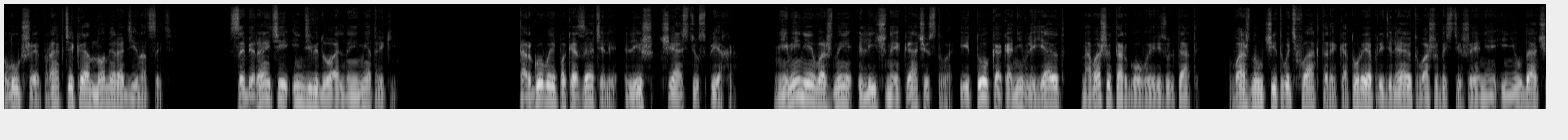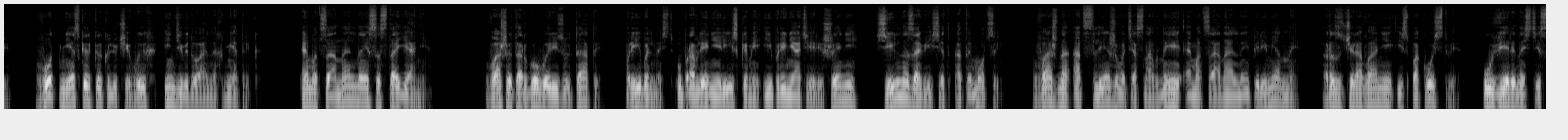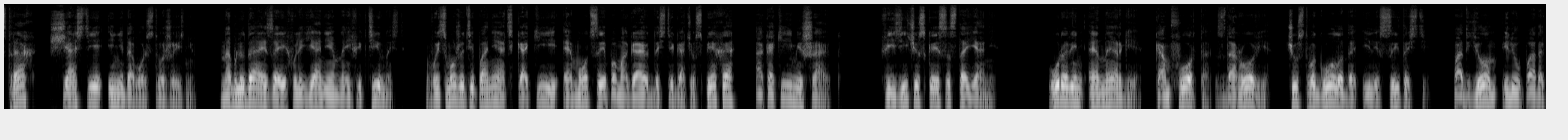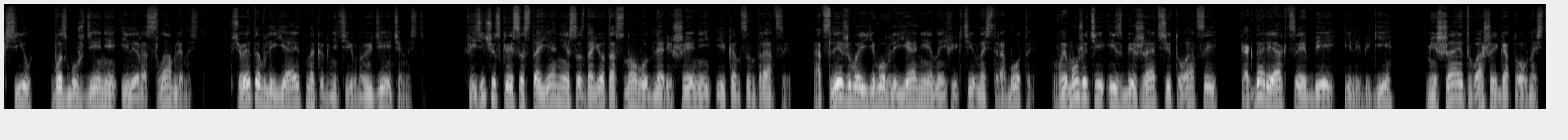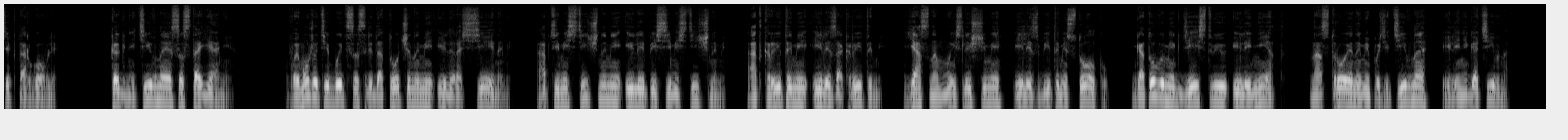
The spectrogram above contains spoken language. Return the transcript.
Лучшая практика номер 11. Собирайте индивидуальные метрики. Торговые показатели — лишь часть успеха. Не менее важны личные качества и то, как они влияют на ваши торговые результаты. Важно учитывать факторы, которые определяют ваши достижения и неудачи. Вот несколько ключевых индивидуальных метрик. Эмоциональное состояние. Ваши торговые результаты, прибыльность, управление рисками и принятие решений сильно зависят от эмоций. Важно отслеживать основные эмоциональные переменные, разочарование и спокойствие, уверенность и страх, счастье и недовольство жизнью. Наблюдая за их влиянием на эффективность, вы сможете понять, какие эмоции помогают достигать успеха, а какие мешают. Физическое состояние. Уровень энергии, комфорта, здоровья, чувство голода или сытости, подъем или упадок сил, возбуждение или расслабленность – все это влияет на когнитивную деятельность. Физическое состояние создает основу для решений и концентрации. Отслеживая его влияние на эффективность работы, вы можете избежать ситуаций, когда реакция «бей» или «беги» мешает вашей готовности к торговле. Когнитивное состояние. Вы можете быть сосредоточенными или рассеянными, оптимистичными или пессимистичными, открытыми или закрытыми, ясно мыслящими или сбитыми с толку, готовыми к действию или нет, настроенными позитивно или негативно.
